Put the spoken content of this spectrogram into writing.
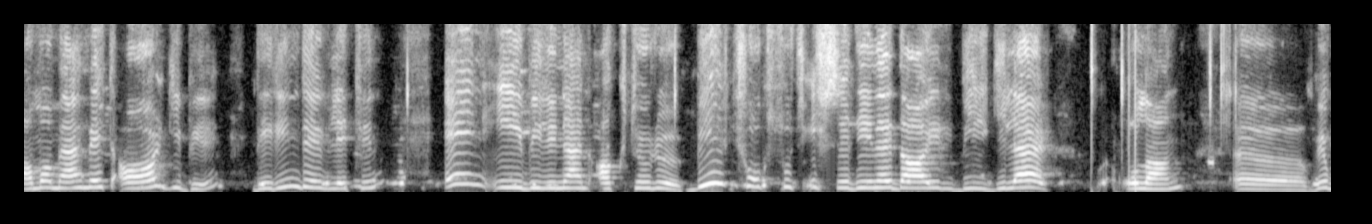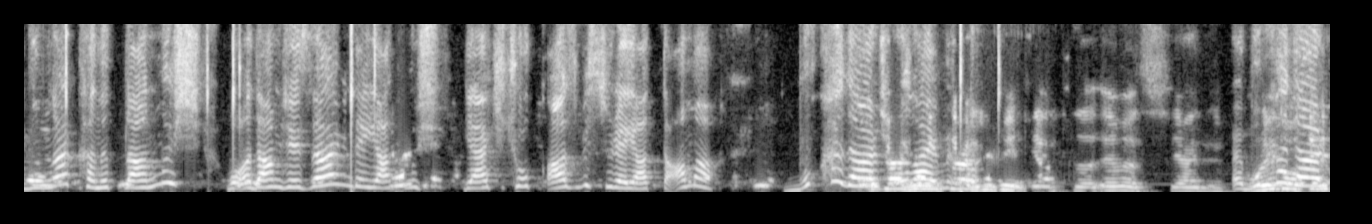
ama Mehmet Ağar gibi derin devletin en iyi bilinen aktörü birçok suç işlediğine dair bilgiler olan e, ve bunlar kanıtlanmış. Bu adam cezaevinde yatmış. Gerçi çok az bir süre yattı ama bu kadar Geçen olay banklar gibi yaptı. Evet yani. E, bu kadar-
